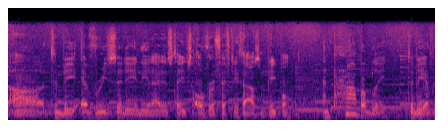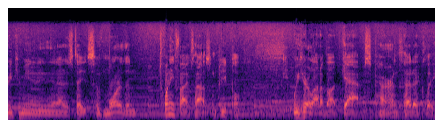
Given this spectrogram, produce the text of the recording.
uh, to be every city in the United States over 50,000 people, and probably to be every community in the United States of more than 25,000 people. We hear a lot about gaps, parenthetically.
